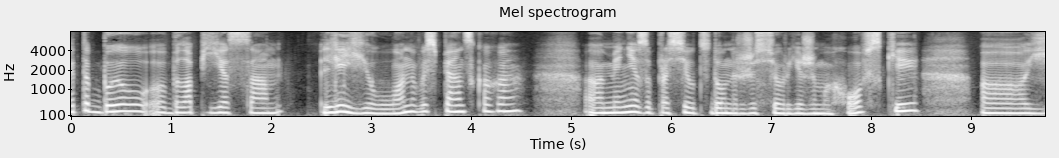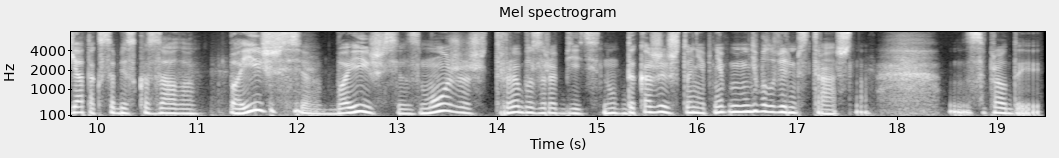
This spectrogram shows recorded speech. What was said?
Гэта быў была п'еса легіон выспянскага мяне запрасіў цудоўны рэжысёр ежемаховскі я так сабе сказала боишься боишься зможаш трэба зрабіць. Ну дакажы что не мне, мне было вельмі страшно сапраўды.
